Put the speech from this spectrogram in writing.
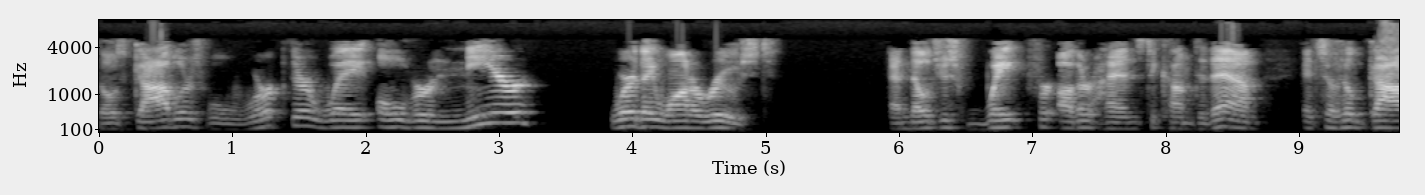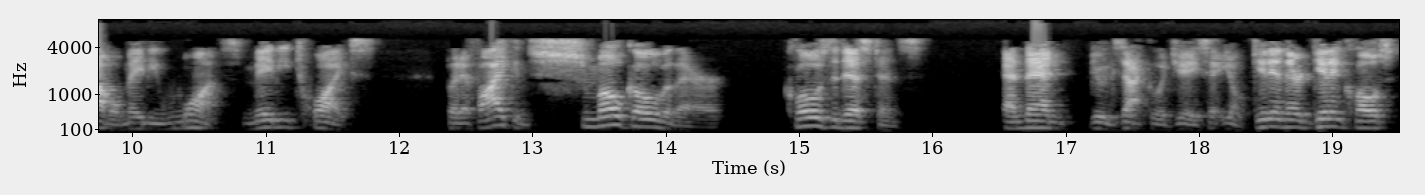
those gobblers will work their way over near where they want to roost and they'll just wait for other hens to come to them and so he'll gobble maybe once, maybe twice. But if I can smoke over there, close the distance, and then do exactly what Jay said, you know, get in there, get in close,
